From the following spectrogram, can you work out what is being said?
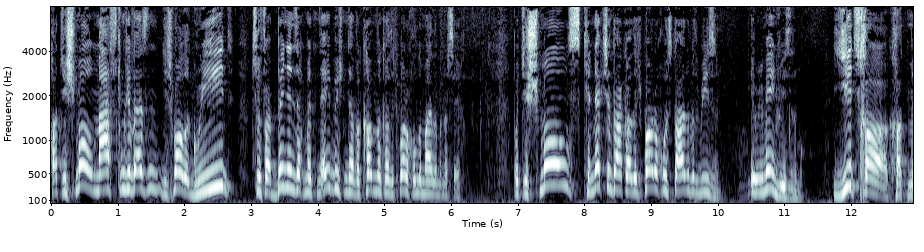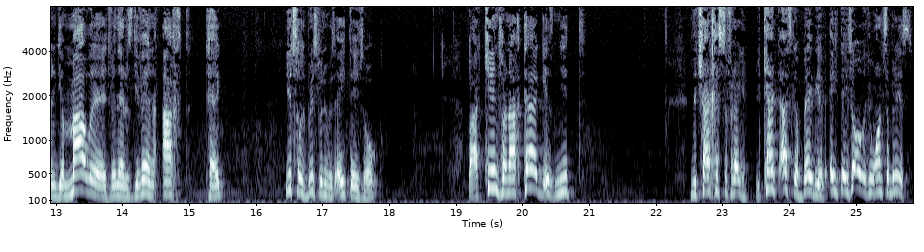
Hat Yishmael masken gewesen, Yishmael agreed to verbinden sich mit dem Ebish and have a covenant with Baruch Hu l'mayla min. But Yishmael's connection to HaKadosh Baruch Hu started with reason. It remained reasonable. Yitzchak hat man gemalet when er is given acht tag. Yitzchak's bris when he was eight days old. But kind von acht Tag is nicht You can't ask a baby of eight days old if he wants a bris.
